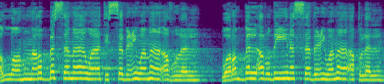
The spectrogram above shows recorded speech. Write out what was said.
اللهم رب السماوات السبع وما أضلل ورب الأرضين السبع وما أقلل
